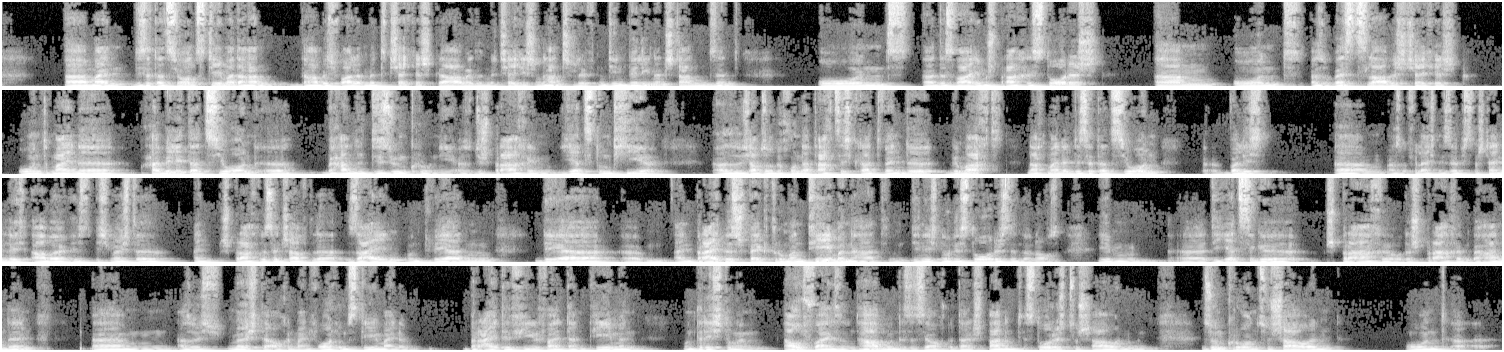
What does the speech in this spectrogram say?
Äh, mein Dissertationsthema, da, da habe ich vor allem mit Tschechisch gearbeitet, mit tschechischen Handschriften, die in Berlin entstanden sind. Und äh, das war eben sprachhistorisch ähm, und also westslawisch, tschechisch. Und meine Habilitation äh, behandelt die Synchronie, also die Sprache im Jetzt und Hier. Also ich habe so eine 180-Grad-Wende gemacht nach meiner Dissertation, äh, weil ich ähm, also vielleicht nicht selbstverständlich, aber ich, ich möchte ein Sprachwissenschaftler sein und werden, der ähm, ein breites Spektrum an Themen hat die nicht nur historisch sind, sondern auch eben äh, die jetzige Sprache oder Sprachen behandeln. Ähm, also ich möchte auch in meinen Forschungsthemen eine breite Vielfalt an Themen und Richtungen aufweisen und haben. Und das ist ja auch total spannend, historisch zu schauen und synchron zu schauen. Und äh,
